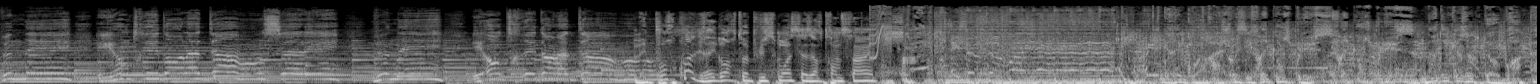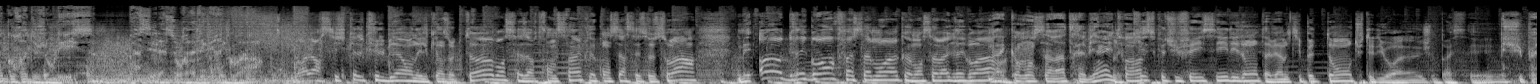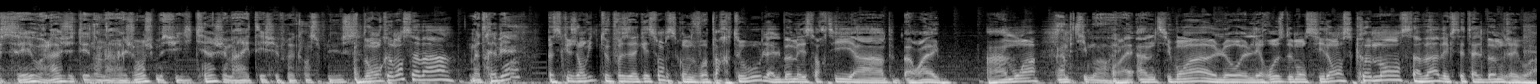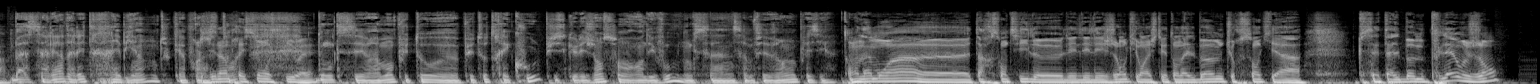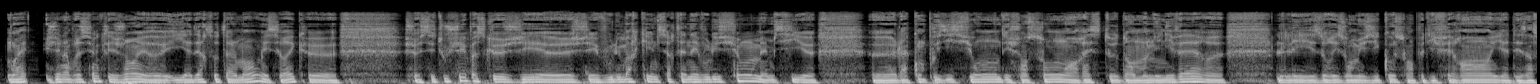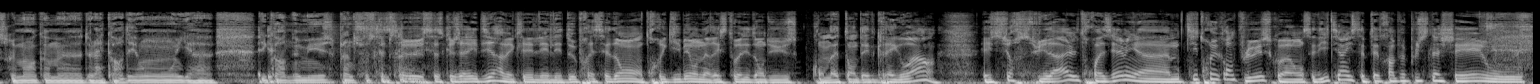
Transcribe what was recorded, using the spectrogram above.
venez et entrez dans la danse, allez, venez et entrez dans la danse. Mais pourquoi Grégoire, toi plus moi, 16h35 Grégoire a choisi Fréquence Plus. Fréquence Plus. Mardi 15 octobre, Agora de Genlis. Passez la soirée avec Grégoire. Bon alors si je calcule bien, on est le 15 octobre, 16h35, le concert c'est ce soir. Mais oh Grégoire face à moi, comment ça va Grégoire? Bah, comment ça va? Très bien et toi? Qu'est-ce que tu fais ici, dis donc T'avais un petit peu de temps, tu t'es dit ouais, je vais passer. Je suis passé, voilà, j'étais dans la région, je me suis dit tiens, je vais m'arrêter chez Fréquence Plus. Bon, comment ça va? Bah très bien. Parce que j'ai envie de te poser la question parce qu'on te voit partout. L'album est sorti il y a un peu, ouais, un mois, Un petit mois, ouais. ouais, un petit mois. le- les roses de mon silence. Comment ça va avec cet album, Grégoire? Bah ça a l'air d'aller très bien, en tout cas pour J'ai l'instant. l'impression aussi, ouais. Donc c'est vraiment plutôt euh, plutôt très cool puisque les gens sont au rendez-vous, donc ça ça me fait vraiment plaisir. En un mois, euh, t'as ressenti le- les, les, les gens qui ont acheté ton album? Tu ressens qu'il y a que cet album plaît aux gens? Ouais, j'ai l'impression que les gens euh, y adhèrent totalement et c'est vrai que je suis assez touché parce que j'ai euh, j'ai voulu marquer une certaine évolution, même si euh, euh, la composition des chansons reste dans mon univers. euh, les horizons musicaux sont un peu différents. Il y a des instruments comme euh, de l'accordéon, il y a des cornemuses, plein de choses C'est comme ce ça. que, c'est ce que j'allais dire avec les, les, les deux précédents. Entre guillemets, on est resté dans du ce qu'on attendait de Grégoire. Et sur celui-là, le troisième, il y a un petit truc en plus, quoi. On s'est dit, tiens, il s'est peut-être un peu plus lâché ou?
